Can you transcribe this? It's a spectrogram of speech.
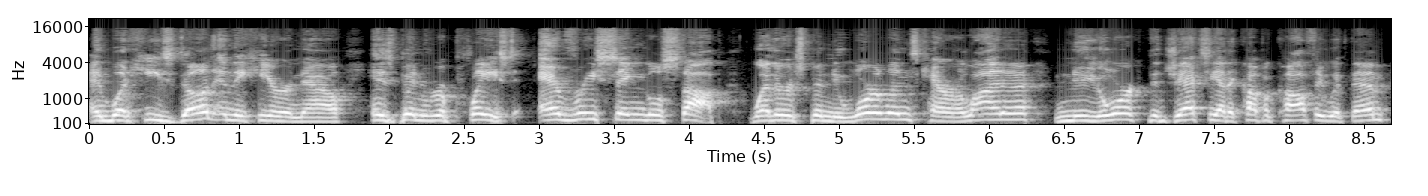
and what he's done in the here and now has been replaced every single stop. Whether it's been New Orleans, Carolina, New York, the Jets, he had a cup of coffee with them.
